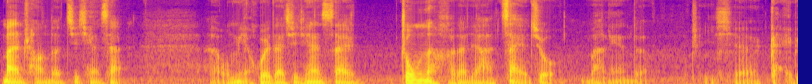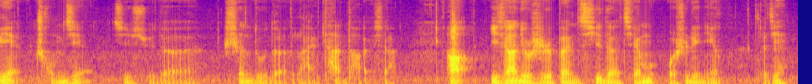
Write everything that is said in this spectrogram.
漫长的季前赛。呃，我们也会在季前赛中呢，和大家再就曼联的这一些改变、重建，继续的深度的来探讨一下。好，以上就是本期的节目，我是李宁，再见。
